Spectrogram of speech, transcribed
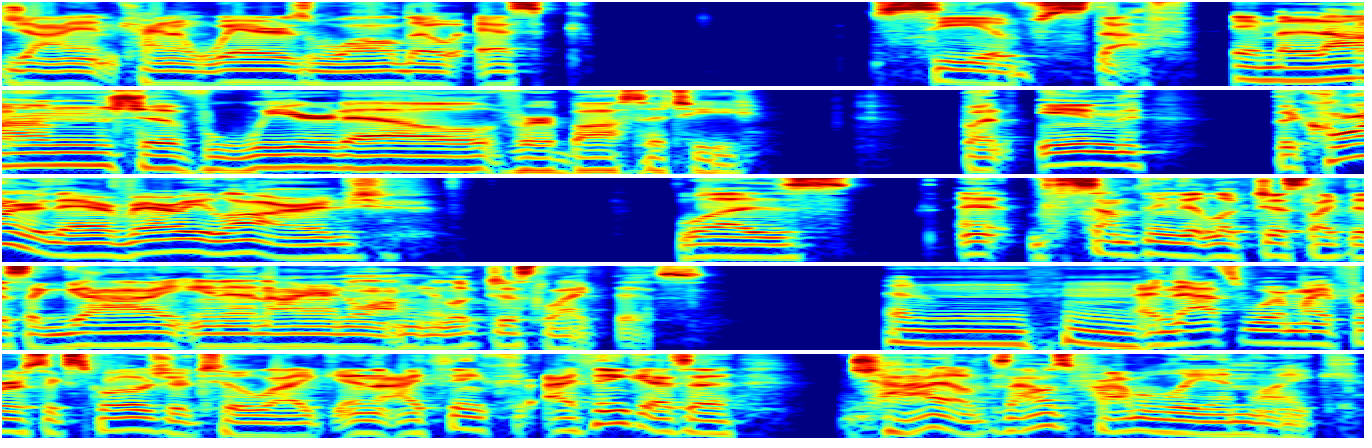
giant kind of Where's Waldo esque sea of stuff. A melange of Weird Al verbosity. but in the corner there, very large, was something that looked just like this a guy in an iron lung. It looked just like this. And hmm, And that's where my first exposure to like, and I think, I think as a child, because I was probably in like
